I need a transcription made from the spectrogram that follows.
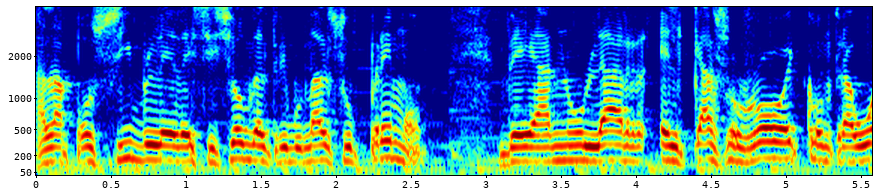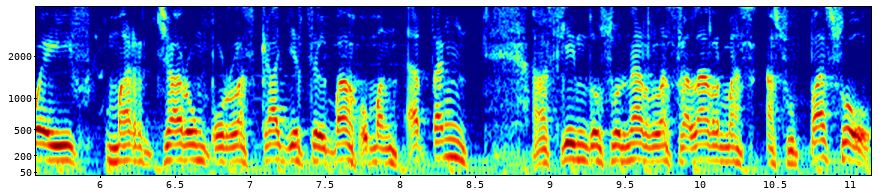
a la posible decisión del Tribunal Supremo de anular el caso Roe contra Wave, marcharon por las calles del Bajo Manhattan haciendo sonar las alarmas a su paso.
